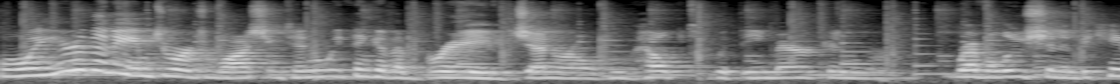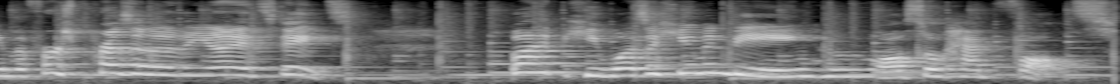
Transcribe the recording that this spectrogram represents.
When we hear the name George Washington, we think of the brave general who helped with the American Revolution and became the first president of the United States. But he was a human being who also had faults.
